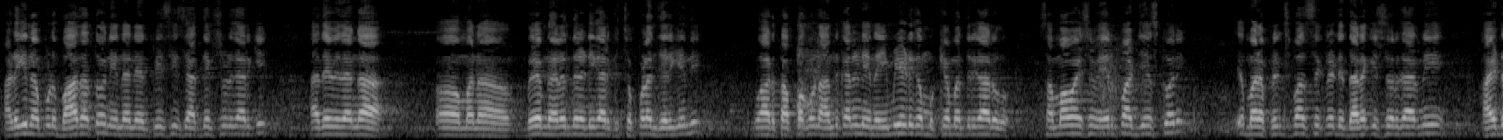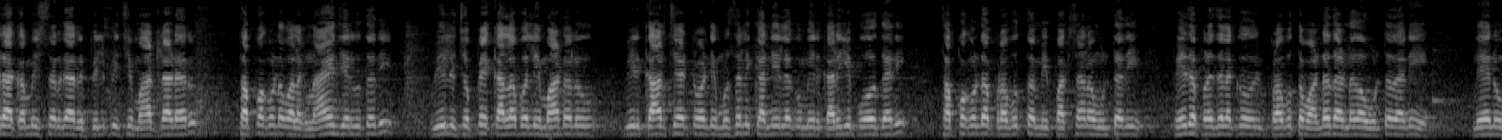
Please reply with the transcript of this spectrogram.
అడిగినప్పుడు బాధతో నిన్న నేను పిసిసి అధ్యక్షుడి గారికి అదేవిధంగా మన వేం నరేందర్ రెడ్డి గారికి చెప్పడం జరిగింది. వారు తప్పకుండా. అందుకని నేను ఇమీడియట్గా ముఖ్యమంత్రి గారు సమావేశం ఏర్పాటు చేసుకొని మన ప్రిన్సిపల్ సెక్రటరీ ధనకిషోర్ గారిని హైడ్రా కమిషనర్ గారిని పిలిపించి మాట్లాడారు. తప్పకుండా వాళ్ళకి న్యాయం జరుగుతుంది. వీళ్ళు చెప్పే కల్లబొల్లి మాటలు వీళ్ళు కార్చేటువంటి ముసలి కన్నీళ్ళకు మీరు కరిగిపోవద్దని తప్పకుండా ప్రభుత్వం మీ పక్షాన ఉంటుంది. పేద ప్రజలకు ప్రభుత్వం అండదండగా ఉంటుందని నేను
